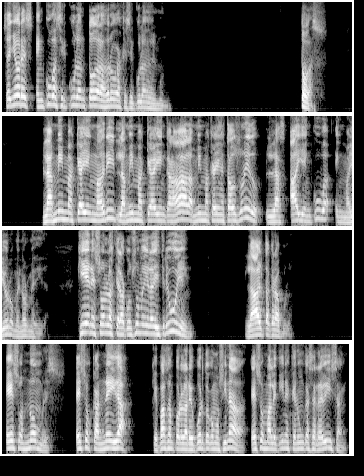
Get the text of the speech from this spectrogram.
Señores, en Cuba circulan todas las drogas que circulan en el mundo. Todas. Las mismas que hay en Madrid, las mismas que hay en Canadá, las mismas que hay en Estados Unidos, las hay en Cuba en mayor o menor medida. ¿Quiénes son las que la consumen y la distribuyen? La alta crápula. Esos nombres, esos carnet que pasan por el aeropuerto como si nada, esos maletines que nunca se revisan,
